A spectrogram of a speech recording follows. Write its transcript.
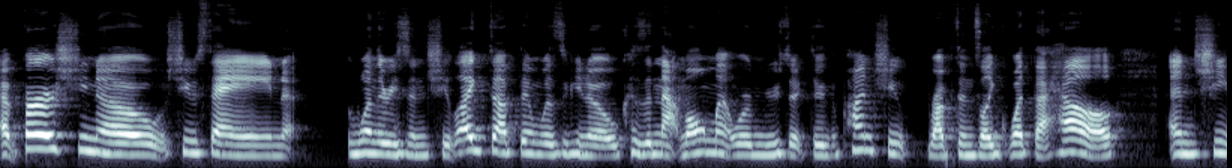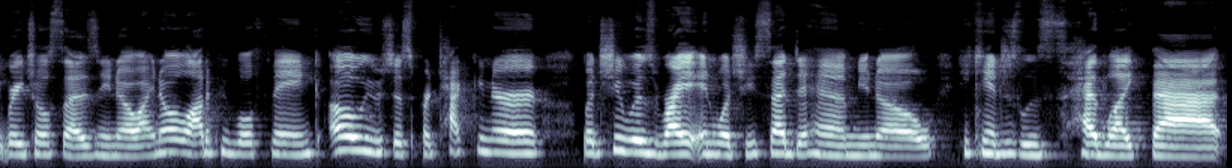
at first, you know, she was saying one of the reasons she liked Upton was, you know, because in that moment where Ruzek threw the punch, she, Upton's like, what the hell? And she, Rachel says, you know, I know a lot of people think, oh, he was just protecting her, but she was right in what she said to him. You know, he can't just lose his head like that,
